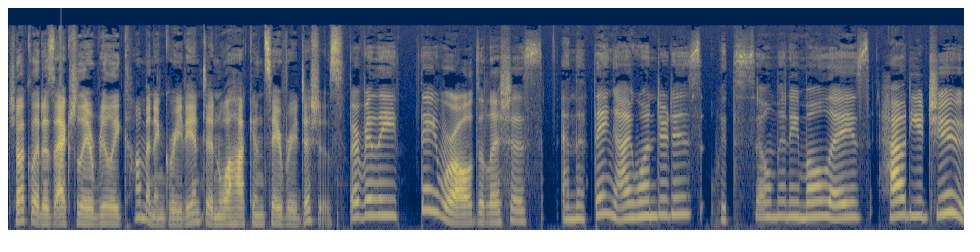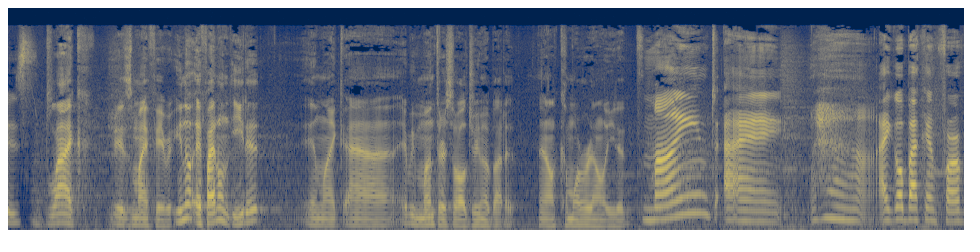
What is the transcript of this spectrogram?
Chocolate is actually a really common ingredient in Oaxacan savory dishes. But really, they were all delicious. And the thing I wondered is, with so many moles, how do you choose? Black is my favorite. You know, if I don't eat it, in like uh, every month or so, I'll dream about it and I'll come over and I'll eat it. Mind, I I go back and forth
